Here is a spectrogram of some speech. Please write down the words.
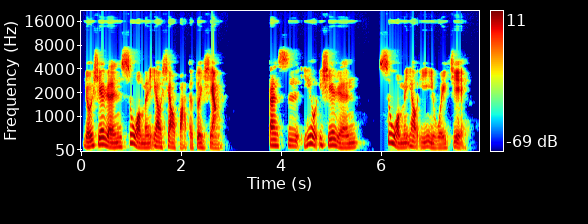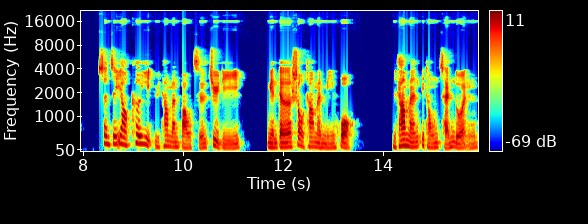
有一些人是我们要效法的对象，但是也有一些人是我们要引以为戒，甚至要刻意与他们保持距离，免得受他们迷惑，与他们一同沉沦。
